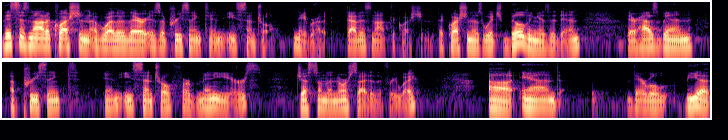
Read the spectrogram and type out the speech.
this is not a question of whether there is a precinct in East Central neighborhood. That is not the question. The question is which building is it in? There has been a precinct in East Central for many years, just on the north side of the freeway. Uh, and there will be a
